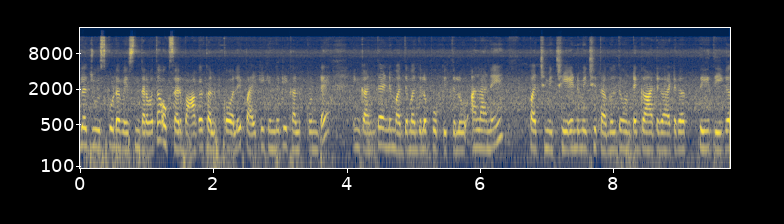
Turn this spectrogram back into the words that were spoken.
ఇలా జ్యూస్ కూడా వేసిన తర్వాత ఒకసారి బాగా కలుపుకోవాలి. పైకి కిందకి కలుపుకుంటే ఇంక అంతే అండి. మధ్య మధ్యలో పొప్పిత్తులు అలానే పచ్చిమిర్చి ఎండుమిర్చి తగులుతూ ఉంటే ఘాటు ఘాటుగా తీ తీగ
